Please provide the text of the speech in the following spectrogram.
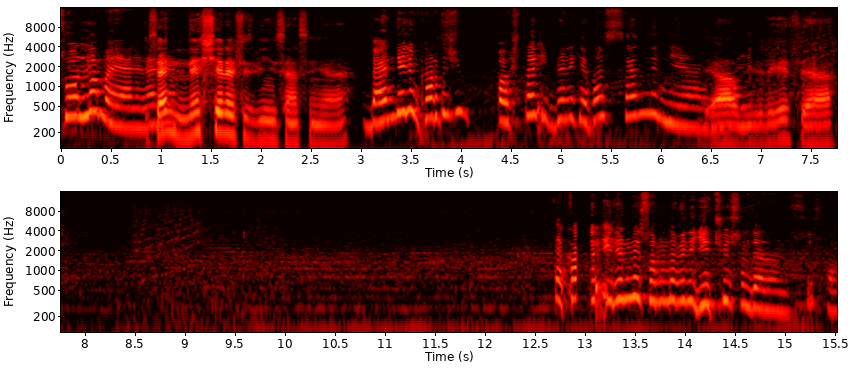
zorlama yani. Sen ne şerefsiz bir insansın ya. ben değilim kardeşim. Başta ibnelik yapan sendin ya. Ya git ya. Ya kanka elinde sonunda beni geçiyorsun zaten. Sus ama.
